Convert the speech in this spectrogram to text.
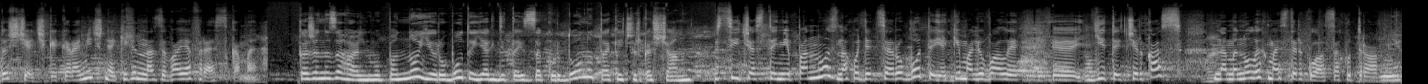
дощечки керамічні, які він називає фресками. Каже, на загальному панно є роботи як дітей з-за кордону, так і черкащан. В цій частині панно знаходяться роботи, які малювали е, діти Черкас на минулих майстер-класах у травні.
